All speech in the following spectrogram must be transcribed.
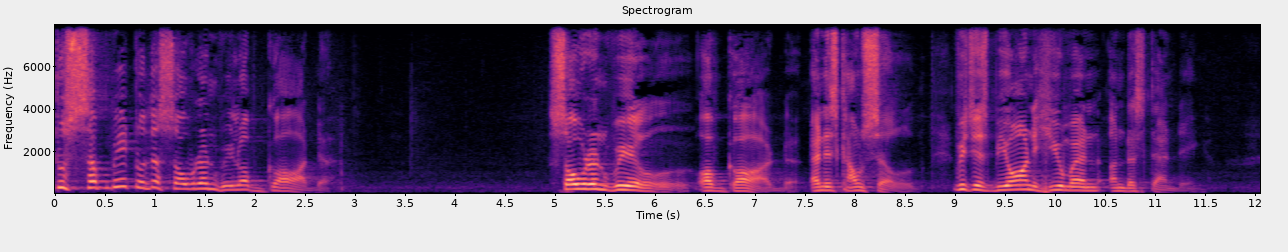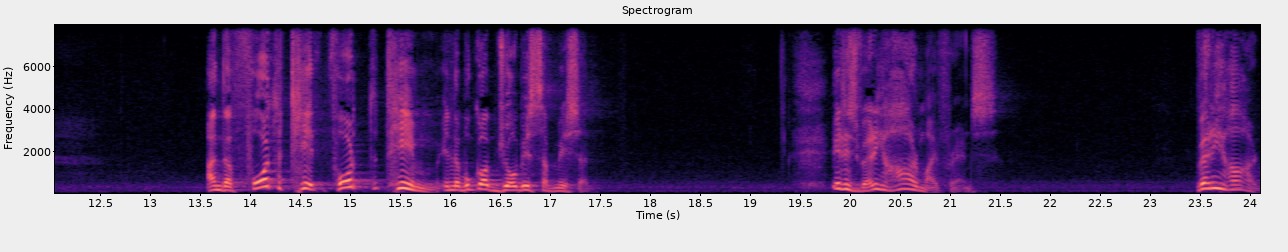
to submit to the sovereign will of God. Sovereign will of God and His counsel, which is beyond human understanding. And the fourth, fourth theme in the book of Job is submission. It is very hard, my friends. Very hard.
